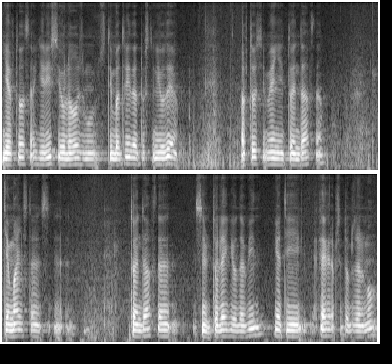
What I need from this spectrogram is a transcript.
γι' αυτό θα γυρίσει ο λαός μου στην πατρίδα του στην Ιουδαία. Αυτό σημαίνει το εντάφθα και μάλιστα το εντάφθα το λέγει ο Δαβίδ γιατί έγραψε τον ψαλμό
